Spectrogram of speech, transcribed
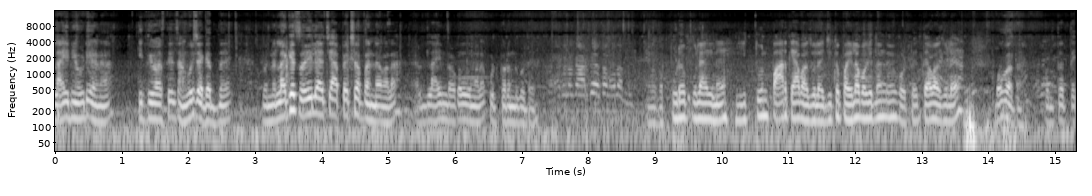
लाईन एवढी आहे ना किती वाजतील सांगू शकत नाही. पण लगेच होईल याची अपेक्षा पण नाही मला. लाईन दाखवतो तुम्हाला कुठपर्यंत कुठे बघा पुढं पुल आहे नाही इथून पार त्या बाजूला आहे. जिथं पहिला बघितलं ना तुम्ही फोटो त्या बाजूला आहे. बघू आता. पण तर ते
